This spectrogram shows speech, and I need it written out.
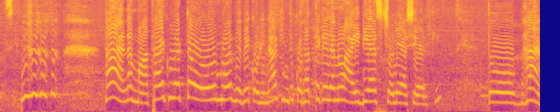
আছি। হ্যাঁ না, মাথায় খুব একটা ওরমভাবে ভেবে করি না, কিন্তু কোথার থেকে যেন আইডিয়াস চলে আসে আর কি। তো হ্যাঁ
